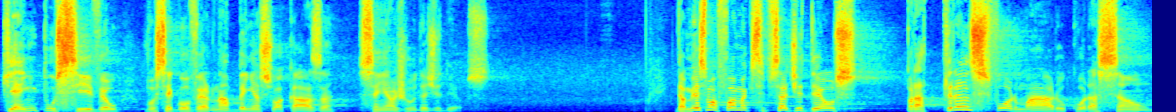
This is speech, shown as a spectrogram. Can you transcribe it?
que é impossível você governar bem a sua casa sem a ajuda de Deus. Da mesma forma que se precisa de Deus para transformar o coração,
